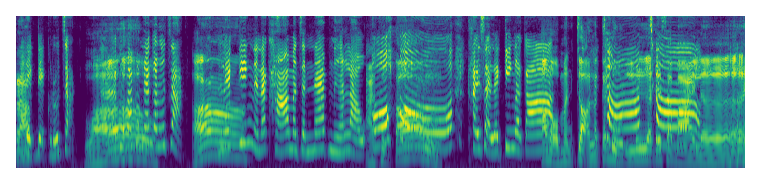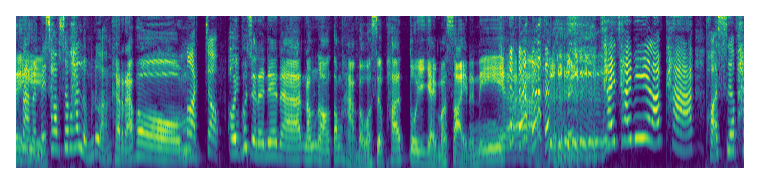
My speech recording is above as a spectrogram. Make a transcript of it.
รับเด็กๆรู้จักว้าอ่วคุณพ่อคุณแม่ก็รู้จักอ๋อเลกกิ้งเนี่ยนะคะ มันจะแนบเนื้อเราอะโอ้ถูกต้องโหใครใส่เลกกิ้งละก็โอ้โหมันเจาะแล้วก็ชอบดูดเลือดได้ชอบสบายเลยแต่มันไม่ชอบเสื้อผ้าหลวมหลวมครับผมๆหมดจบโอ้ยเพราะฉะนั้นเนี่ยนะ น้องๆต้องหาแบบว่าเสื้อผ้าตัวใหญ่ๆมาใส่นะเนี่ยใช่ใช่พี่รับค่ะ เพราะเสื้อผ้า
